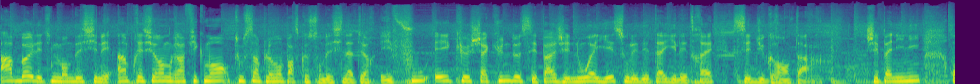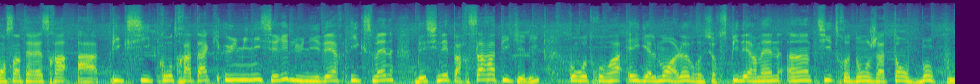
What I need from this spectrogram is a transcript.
Hardboil est une bande dessinée impressionnante graphiquement, tout simplement parce que son dessinateur est fou et que chacune de ses pages est noyée sous les détails et les traits, c'est du grand art. Chez Panini, on s'intéressera à Pixie Contre-Attaque, une mini-série de l'univers X-Men dessinée par Sarah Pikeli, qu'on retrouvera également à l'œuvre sur Spider-Man, un titre dont j'attends beaucoup.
